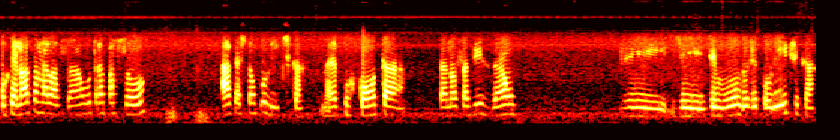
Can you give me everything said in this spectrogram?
porque nossa relação ultrapassou a questão política, né, por conta da nossa visão de, de, de mundo, de política,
